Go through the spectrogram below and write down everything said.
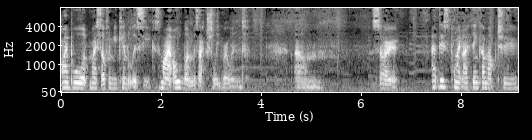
I bought myself a new Kindle this year because my old one was actually ruined. Um, so at this point I think I'm up to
